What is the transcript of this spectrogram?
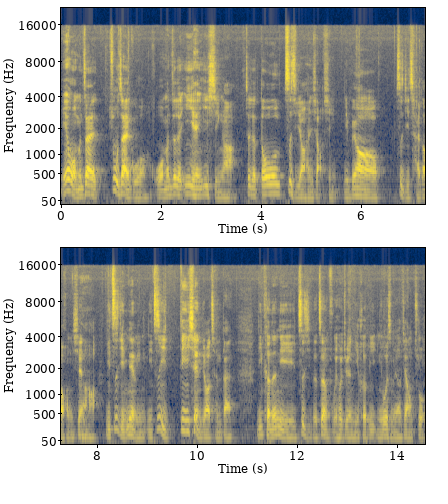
因为我们在住在国，我们这个一言一行啊。这个都自己要很小心，你不要自己踩到红线哈，你自己面临你自己第一线你就要承担，你可能你自己的政府也会觉得你何必你为什么要这样做？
